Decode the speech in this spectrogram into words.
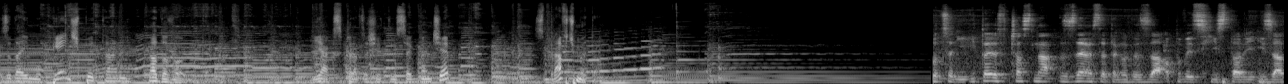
i zadaje mu pięć pytań na dowolny temat. Jak sprawdza się w tym segmencie? Sprawdźmy to. i to jest czas na zemstę tego za opowieść z historii i za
